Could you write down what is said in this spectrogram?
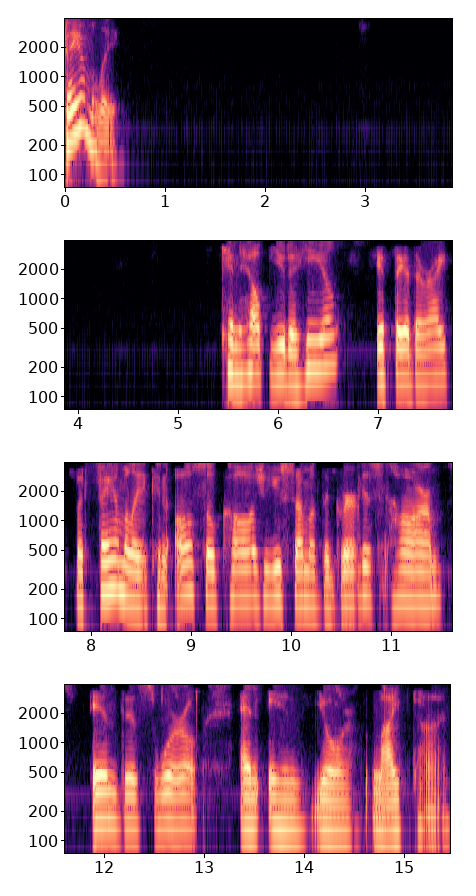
Family can help you to heal if they're the right, but family can also cause you some of the greatest harm in this world and in your lifetime.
